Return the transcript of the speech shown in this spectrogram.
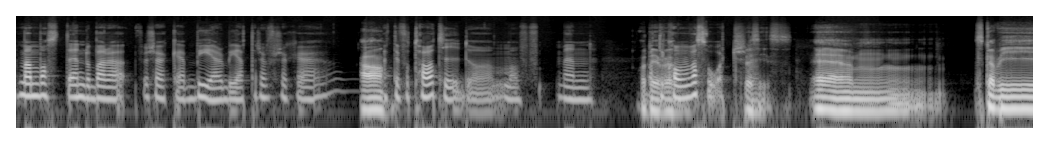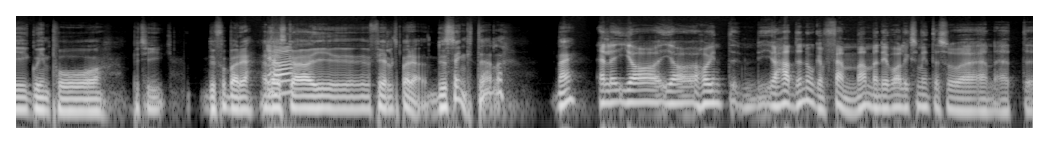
man måste ändå bara försöka bearbeta det, försöka ja, att det får ta tid, och man, men och att det väl- kommer vara svårt. Precis. Um, ska vi gå in på betyg? Du får börja. Eller Ja. ska Felix börja? Du sänkte eller? Nej? Eller jag, jag, har inte, jag hade nog en femma, men det var liksom inte så en ett eh,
